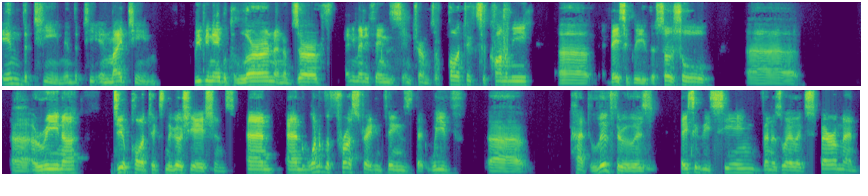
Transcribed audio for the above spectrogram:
in the team, in the team, in my team, we've been able to learn and observe many many things in terms of politics, economy, uh, basically the social uh, uh, arena, geopolitics, negotiations, and and one of the frustrating things that we've uh, had to live through is basically seeing Venezuela experiment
